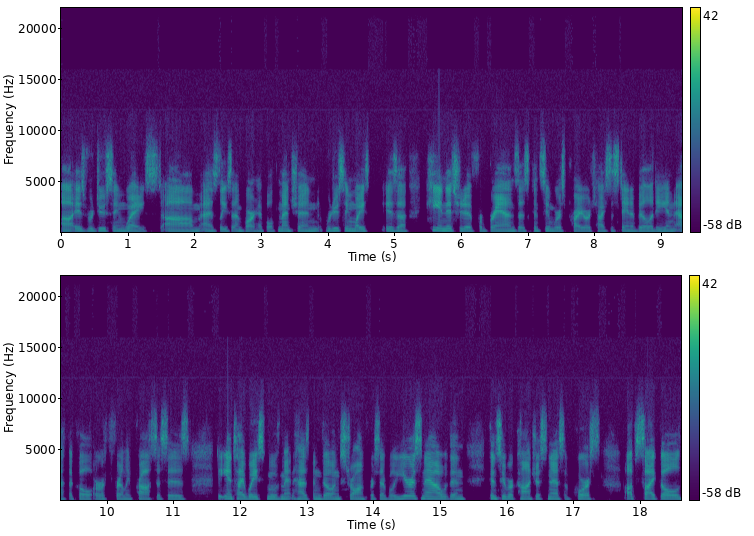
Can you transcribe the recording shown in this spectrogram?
uh, is reducing waste. Um, as Lisa and Bart have both mentioned, reducing waste is a key initiative for brands as consumers prioritize sustainability and ethical, earth friendly processes. The anti waste movement has been going strong for several years now within consumer consciousness. Of course, upcycled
